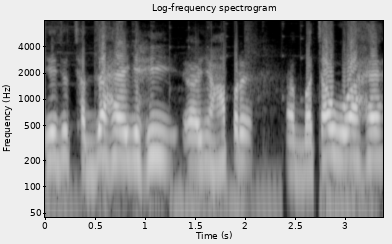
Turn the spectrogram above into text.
ये जो छज्जा है, यही यहाँ पर बचा हुआ है।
